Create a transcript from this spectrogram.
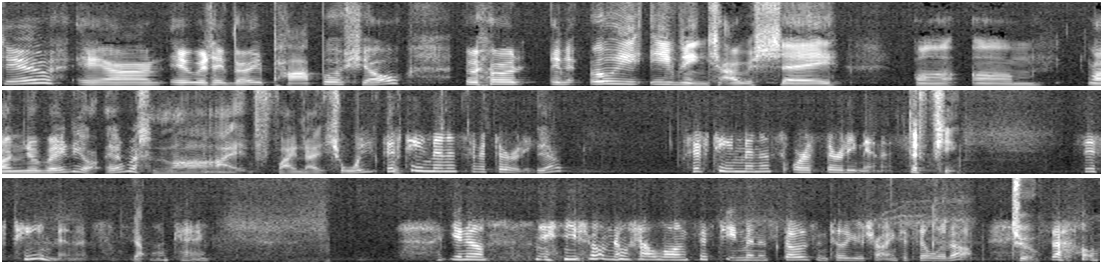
there, and it was a very popular show. It was heard in the early evenings, I would say, uh, um, on your radio. It was live five nights a week. 15 minutes or 30? Yep. 15 minutes or 30 minutes? Fifteen. 15 minutes. Yeah. Okay. You know, you don't know how long 15 minutes goes until you're trying to fill it up. True. So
